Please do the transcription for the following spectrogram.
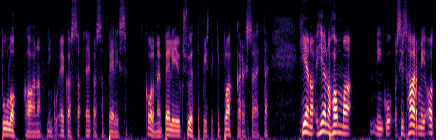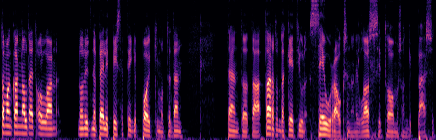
tulokkaana, niin kuin ekassa, ekassa pelissä. Kolmen peli yksi syöttöpistekin plakkarissa, että hieno, hieno homma, niin kuin, siis harmi ottavan kannalta, että ollaan, no nyt ne pelit pistettiinkin poikki, mutta tämän, tämän tota, tartuntaketjun seurauksena niin Lassi Thompsonkin päässyt,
